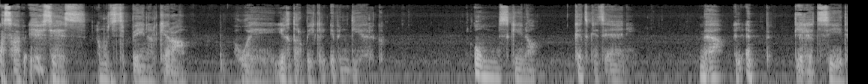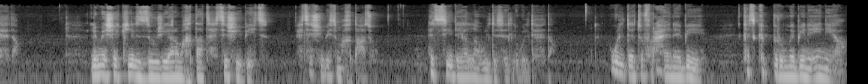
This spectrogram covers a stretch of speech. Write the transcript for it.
أصعب إحساس المتتبعين الكرام. هو يغدر بيك الابن ديالك. أم مسكينة كتكتاني مع الأب ديال هاد السيد هذا. المشاكل الزوجية راه ما خطات حتى شي بيت حتى شي بيت ما خطاتو. هاد السيدة يلاه ولدت هاد الولد هذا. ولداتو فرحانة بيه كتكبرو ما بين عينيها.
